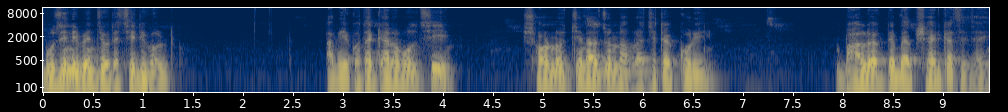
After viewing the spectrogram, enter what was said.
বুঝে নিবেন যে ওটা সিটি গোল্ড। আমি একথা কেন বলছি? স্বর্ণ চেনার জন্য আমরা যেটা করি, ভালো একটা ব্যবসায়ীর কাছে যাই।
